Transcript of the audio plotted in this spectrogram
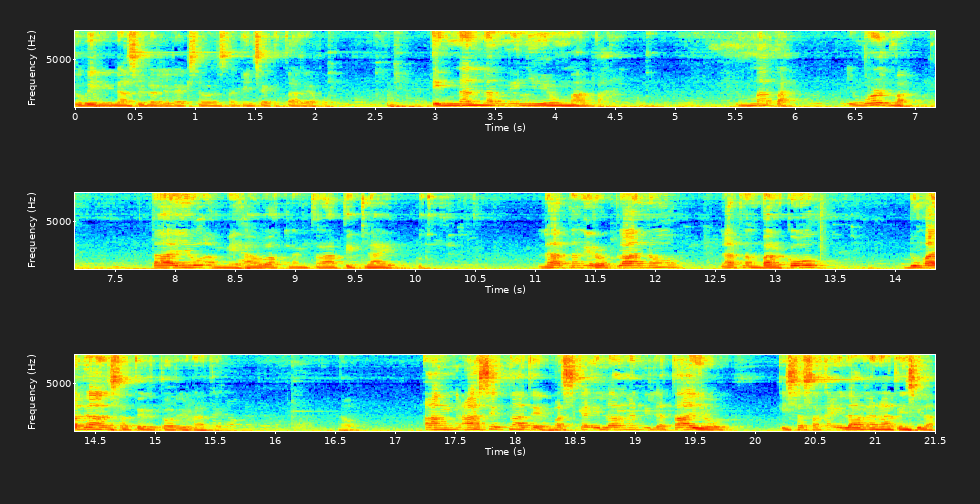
to win in national elections, naging secretary ako. Tingnan lang ninyo yung mapa. Yung mapa, yung world map. Tayo ang may hawak ng traffic light. Lahat ng eroplano, lahat ng barko, dumadaan sa teritoryo natin. No? Ang asset natin, mas kailangan nila tayo kisa sa kailangan natin sila.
